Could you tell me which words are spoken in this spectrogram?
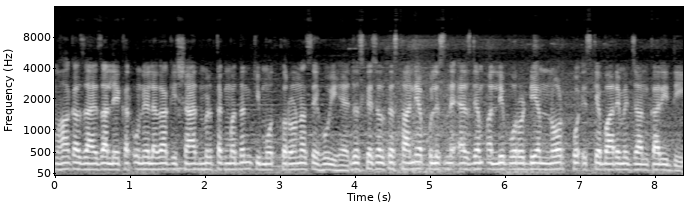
वहाँ का जायजा लेकर उन्हें लगा कि शायद मृतक मदन की मौत कोरोना से हुई है, जिसके चलते स्थानीय पुलिस ने एसडीएम अलीपुर और डीएम नॉर्थ को इसके बारे में जानकारी दी।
